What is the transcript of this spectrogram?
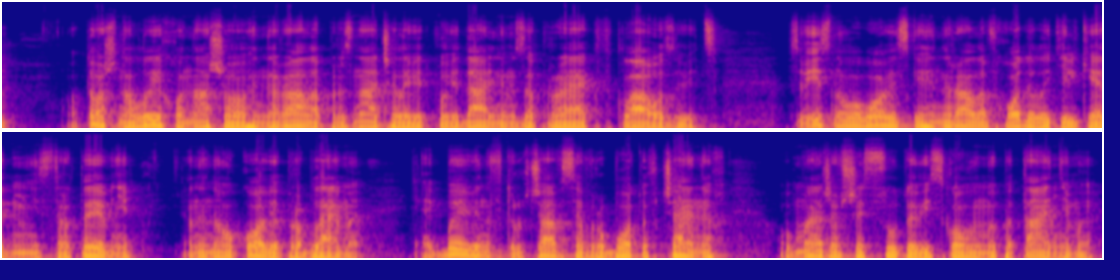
Отож на лихо нашого генерала призначили відповідальним за проект Клаузевіц. Звісно, в обов'язки генерала входили тільки адміністративні, а не наукові проблеми. Якби він втручався в роботу вчених, обмежившись суто військовими питаннями,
